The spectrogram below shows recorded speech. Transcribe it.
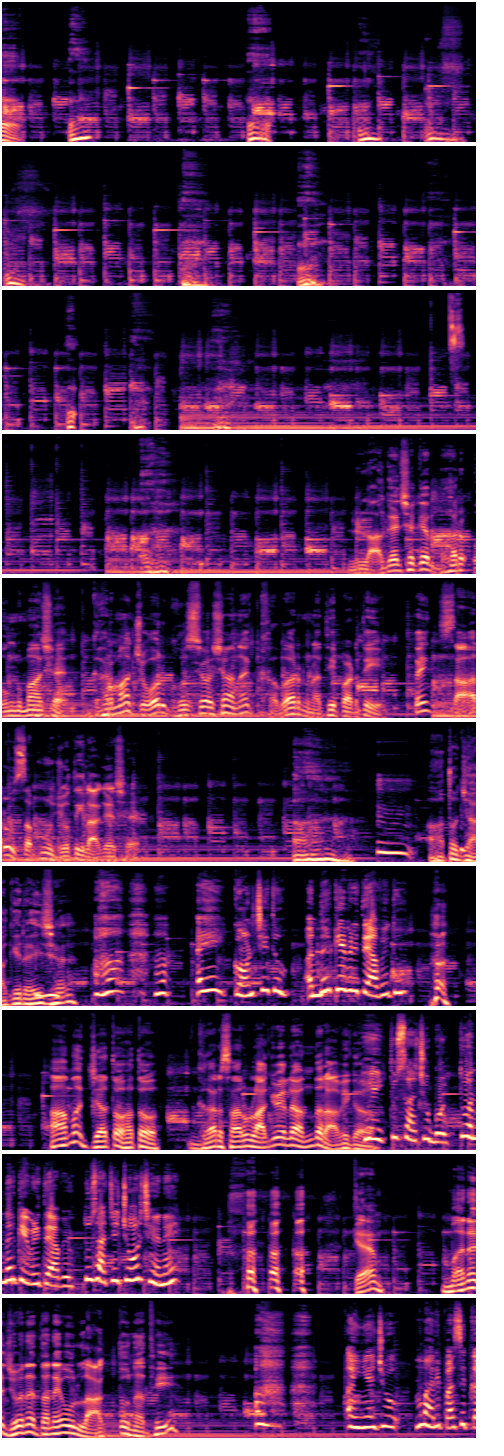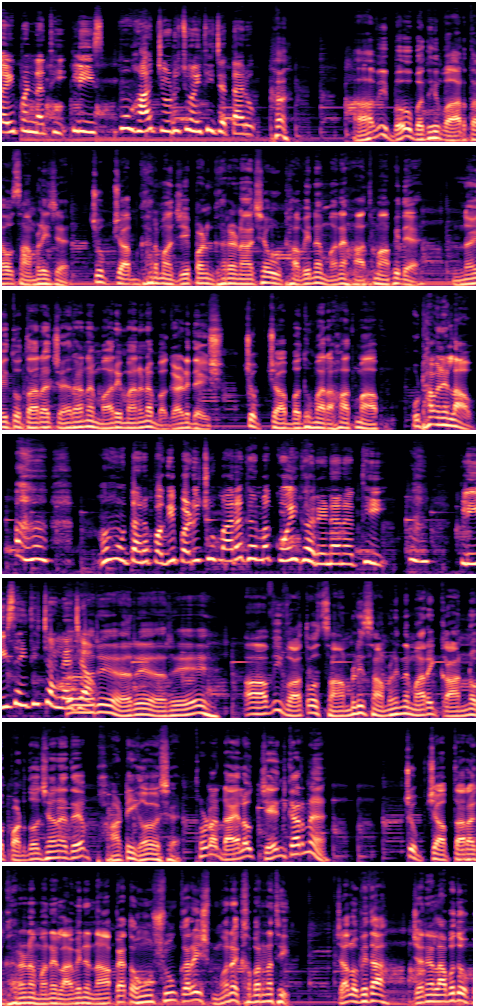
응. લાગે છે કે ભર ઊંઘમાં છે. ઘરમાં ચોર ઘૂસ્યો છે અને ખબર નથી પડતી. કંઈક સારું સપનું જોતી લાગે છે. આ તો જાગી રહી છે. એ કોણ છે તું? અંદર કેવી રીતે આવ્યો તું? આમ જ જતો હતો. ઘર સારું લાગ્યું એટલે અંદર આવી ગયો. હે તું સાચું બોલ. તું અંદર કેવી રીતે આવ્યો? તું સાચી ચોર છે ને? કેમ? મને જોને તને એવું લાગતું નથી? અહીંયા જો મારી પાસે કંઈ પણ નથી પ્લીઝ હું હાથ જોડું છું અહીંથી જતા રહો. આવી બહુ બધી વાર્તાઓ સાંભળી છે. ચૂપચાપ ઘરમાં જે પણ ઘરેણા છે ઉઠાવીને મને હાથમાં આપી દે. નહીં તો તારા ચહેરાને મારી મારીને બગાડી દઈશ. ચૂપચાપ બધું મારા હાથમાં આપ. ઉઠાવીને લાવ. હું તારા પગે પડું છું મારા ઘરમાં કોઈ ઘરેણા નથી. પ્લીઝ અહીંથી ચાલ્યા જાઓ. અરે અરે અરે આવી વાતો સાંભળી સાંભળીને મારી કાનનો પડદો છે ને તે ફાટી ગયો છે. થોડા ડાયલોગ ચેન્જ કર ને. ચૂપચાપ તારા ઘરના મને લાવીને ના આપ્યા તો હું શું કરીશ? મને ખબર નથી. ચાલો પિતા જને લાવો દો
